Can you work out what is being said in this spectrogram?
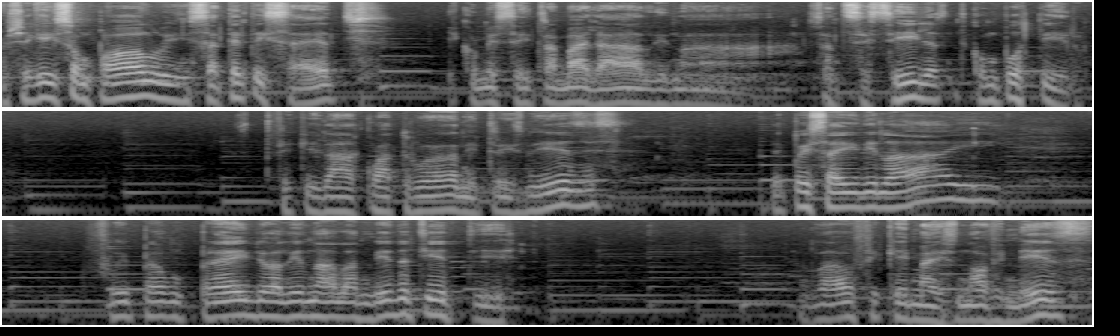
Eu cheguei em São Paulo em 77 e comecei a trabalhar ali na Santa Cecília como porteiro. Fiquei lá quatro anos e três meses. Depois saí de lá e fui para um prédio ali na Alameda Tietê. Lá eu fiquei mais nove meses.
